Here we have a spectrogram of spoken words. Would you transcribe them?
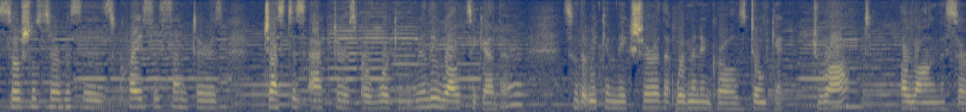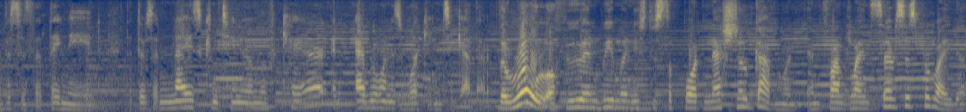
social services, crisis centers, justice actors are working really well together so that we can make sure that women and girls don't get dropped along the services that they need, there's a nice continuum of care and everyone is working together. The role of UN Women is to support national government and frontline services provider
